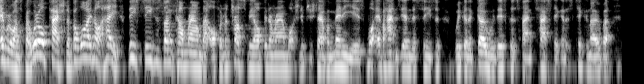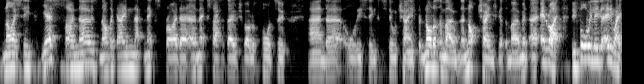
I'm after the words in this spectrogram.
everyone's passionate. We're all passionate, but why not? Hey, these seasons don't come around that often. And trust me, I've been around watching Ipswich Town for many years. Whatever happens at the end of this season, we're going to go with this because it's fantastic and it's ticking over nicely. Yes, I know it's another game that next Friday, uh, next Saturday, which we've got to look forward to. And uh, all these things can still change, but not at the moment. They're not changing at the moment. Uh, and right, before we leave anyway,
